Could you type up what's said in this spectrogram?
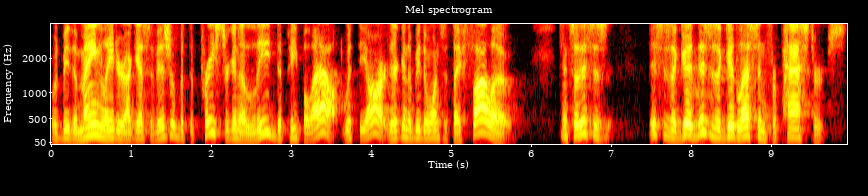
would be the main leader, I guess, of Israel, but the priests are going to lead the people out with the ark. They're going to be the ones that they follow. And so this is this is a good this is a good lesson for pastors,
